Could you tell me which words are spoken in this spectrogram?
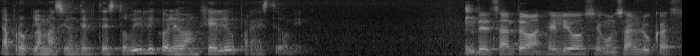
la proclamación del texto bíblico, el Evangelio para este domingo. Del Santo Evangelio según San Lucas.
